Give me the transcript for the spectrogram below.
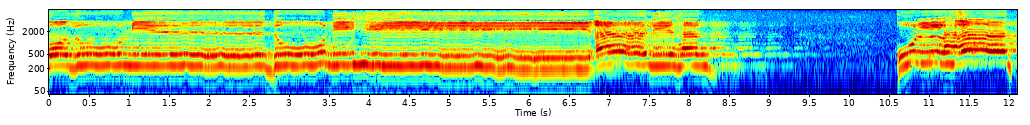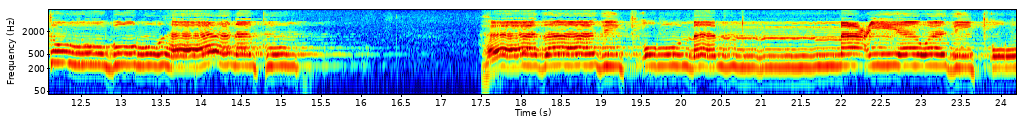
اتخذوا من دونه آلهة. قل هاتوا برهانكم. هذا ذكر من معي وذكر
